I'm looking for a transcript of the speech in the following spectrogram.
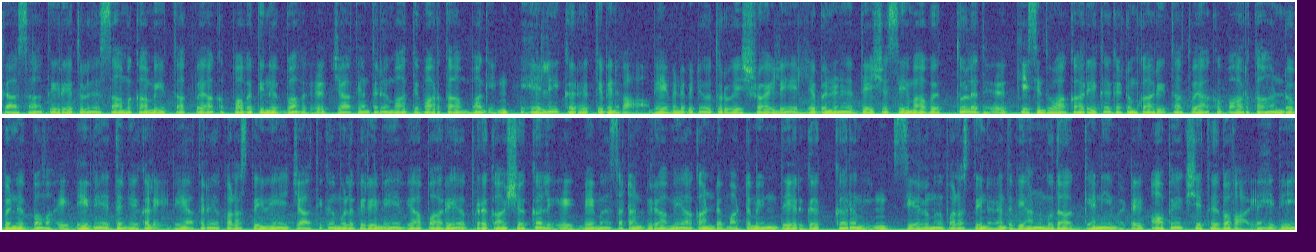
ගසා තීරය තුළ සාමකාමී තත්ත්වයක් පවතින බව ජාත්‍යන්තර මාධ්‍ය වාර්තා මගින් හෙළි කර තිබෙනවා. මේ වන විට උතුරු ඊශ්‍රායලයේ ලෙබනන දේශ සීමාව තුළද කිසිදු ආකාරයක ගැටුම්කාරී තත්ත්වයක් වාර්තා නොවන බවයි නිවේදනය කළේ. මේ අතර පලස්තීනයේ ජාතික මුලපිරීමේ ව්‍යාපාරය ප්‍රකාශ කළේ මෙම සටන් විරාමය අකණ්ඩ මට්ටමින් දීර්ඝ කරමින් සියලුම පලස්තීන රැඳවියන් මුදා ගැනීමට අපේක්ෂිත බවයි. එහිදී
